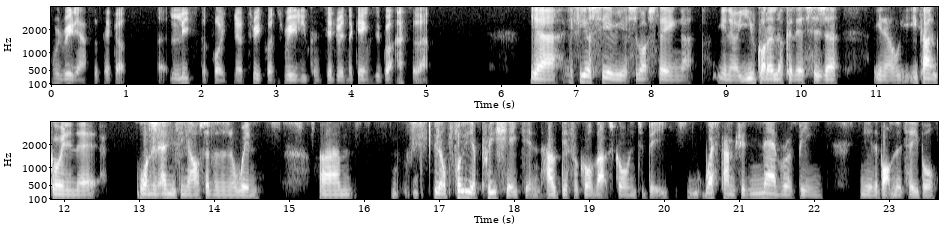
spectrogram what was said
we really have to pick up at least a point. You know, three points really, considering the games we've got after that. Yeah, if you're serious about staying up, you know you've got to look at this as a, you know, you can't go in there wanting anything else other than a win. Um, you know, fully appreciating how difficult that's going to be. West Ham should never have been near the bottom of the table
